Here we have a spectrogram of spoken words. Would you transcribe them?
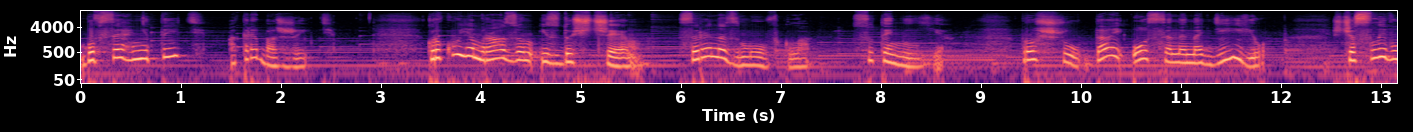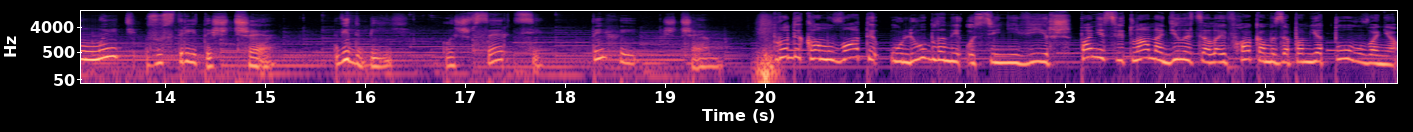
бо все гнітить, а треба жить. Крокуєм разом із дощем, сирена змовкла, сутеніє. Прошу, дай осене надію, щасливу мить зустріти ще, відбій лиш в серці тихий щем. Продекламувати улюблений осінній вірш. Пані Світлана ділиться лайфхаками запам'ятовування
